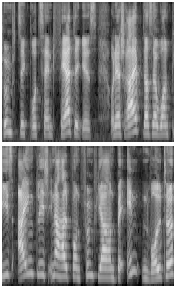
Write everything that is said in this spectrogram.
50% fertig ist. Und er schreibt, dass er One Piece eigentlich innerhalb von 5 Jahren beenden wollte.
